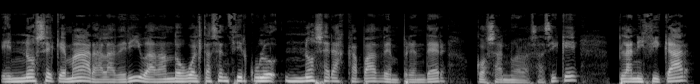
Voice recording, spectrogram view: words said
en no sé quemar a la deriva, dando vueltas en círculo, no serás capaz de emprender cosas nuevas. Así que planificar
